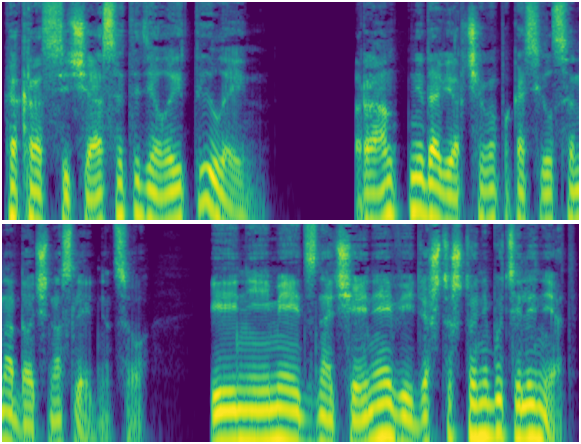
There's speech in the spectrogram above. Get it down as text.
Как раз сейчас это делает ты, Лейн. Рант недоверчиво покосился на дочь-наследницу. И не имеет значения, видишь ты что-нибудь или нет.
